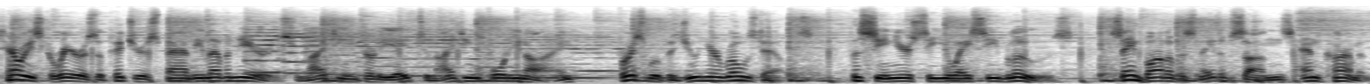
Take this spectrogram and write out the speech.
Terry's career as a pitcher spanned 11 years, from 1938 to 1949, first with the Junior Rosedales, the Senior CUAC Blues, St. Boniface Native Sons, and Carman.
